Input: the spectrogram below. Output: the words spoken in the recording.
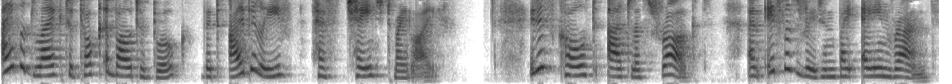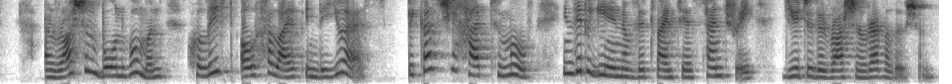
I would like to talk about a book that I believe has changed my life. It is called Atlas Shrugged, and it was written by Ayn Rand, a Russian born woman who lived all her life in the US because she had to move in the beginning of the 20th century due to the Russian Revolution.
